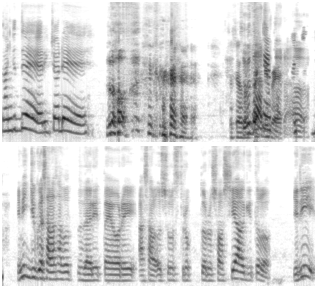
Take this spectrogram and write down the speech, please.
lanjut deh, Rico deh. Loh, Sosial sebentar, sebentar. Eh, ini juga salah satu dari teori asal-usul struktur sosial gitu loh. Jadi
